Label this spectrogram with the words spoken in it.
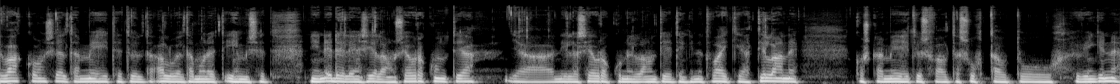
evakkoon sieltä miehitetyltä alueelta monet ihmiset, niin edelleen siellä on seurakuntia. Ja niillä seurakunnilla on tietenkin nyt vaikea tilanne, koska miehitysvalta suhtautuu hyvinkin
